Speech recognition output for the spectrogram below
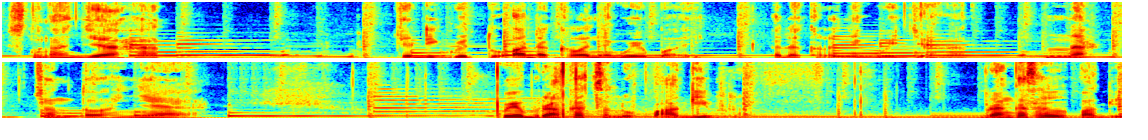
setengah jahat. Jadi gue tuh ada kalanya gue baik ada kalanya gue jahat. Nah contohnya gue berangkat selalu pagi bro. Berangkat selalu pagi.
